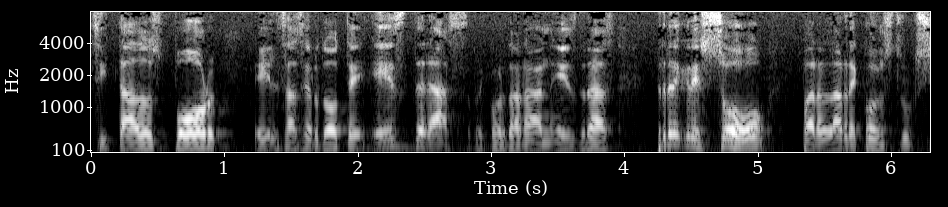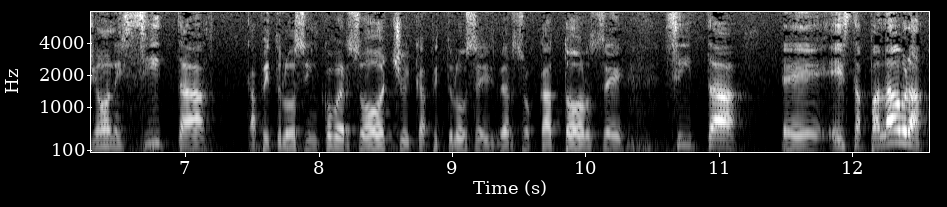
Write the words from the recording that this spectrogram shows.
citados por el sacerdote Esdras. Recordarán, Esdras regresó para la reconstrucción y cita capítulo 5, verso 8 y capítulo 6, verso 14, cita eh, esta palabra,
